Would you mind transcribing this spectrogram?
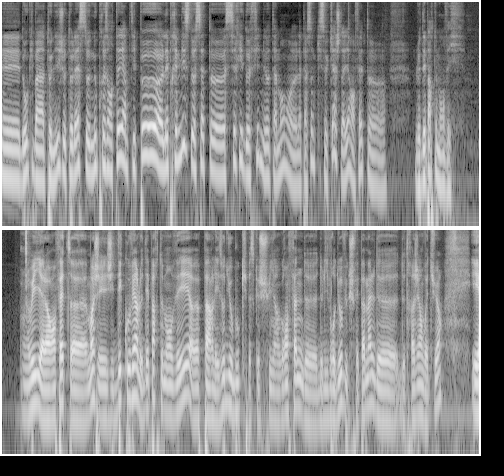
Et donc, ben, Tony, je te laisse nous présenter un petit peu euh, les prémices de cette euh, série de films, notamment euh, la personne qui se cache d'ailleurs, en fait, le département V. Oui, alors en fait, moi j'ai découvert le département V par les audiobooks parce que je suis un grand fan de, livres audio vu que je fais pas mal de, trajets en voiture. Et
